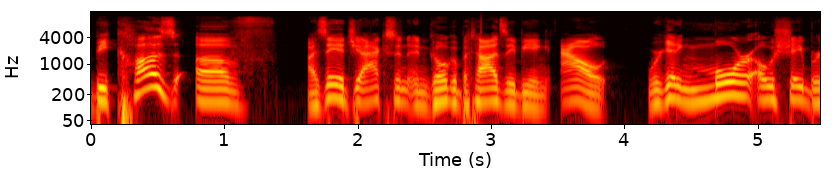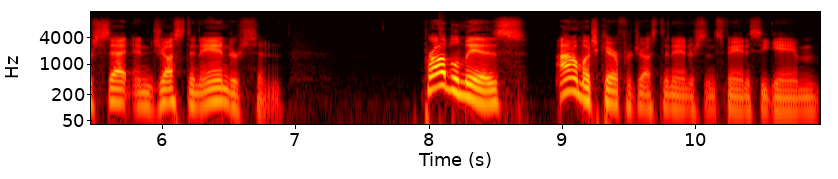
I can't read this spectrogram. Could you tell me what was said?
Because of Isaiah Jackson and Goga Bitadze being out, we're getting more Oshae Brissett and Justin Anderson. Problem is, I don't much care for Justin Anderson's fantasy game.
